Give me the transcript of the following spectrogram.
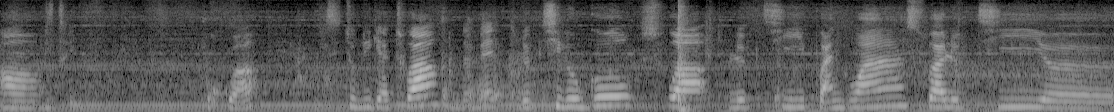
en vitrine. Pourquoi? C'est obligatoire de mettre le petit logo, soit le petit poingouin, soit le petit, euh,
